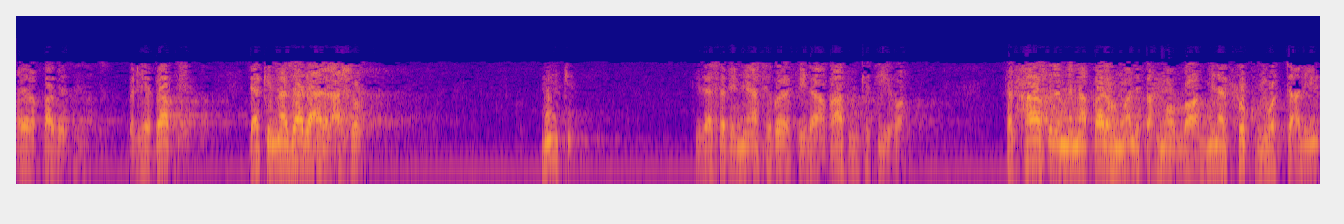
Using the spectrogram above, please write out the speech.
غير قابلة للنقص بل هي باقية. لكن ما زاد على العشر ممكن. إلى سبعمائة ضعف إلى أضعاف كثيرة. فالحاصل أن ما قاله المؤلف رحمه الله من الحكم والتعليل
